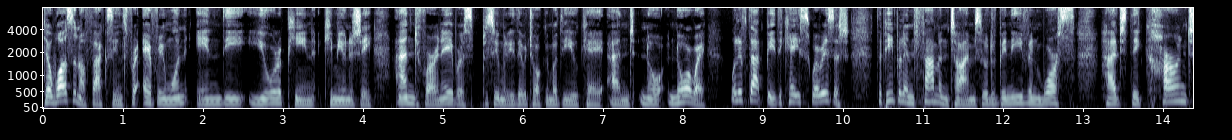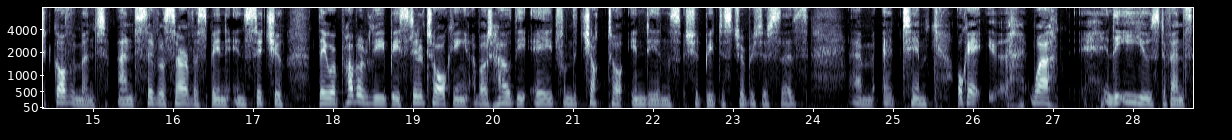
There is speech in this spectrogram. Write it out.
there was enough vaccines for everyone in the European community and for our neighbours. Presumably, they were talking about the UK and Nor- Norway. Well, if that be the case, where is it? The people in famine times would have been even worse had the current government and civil service been in situ. They would probably be still talking about how the aid from the Choctaw Indians should be distributed, says um, uh, Tim. Okay, well, in the EU's defence,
